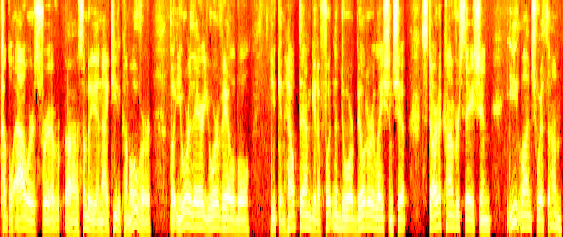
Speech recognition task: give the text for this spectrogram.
couple hours for uh, somebody in IT to come over, but you're there, you're available. You can help them get a foot in the door, build a relationship, start a conversation, eat lunch with them,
